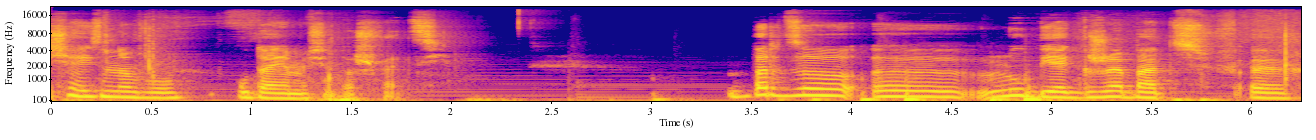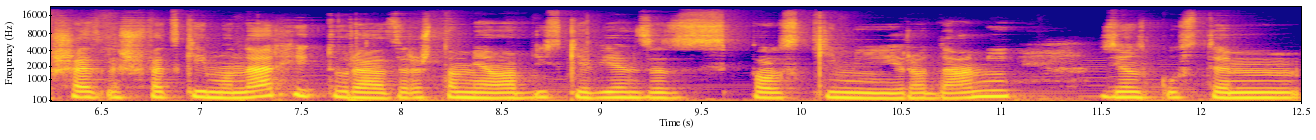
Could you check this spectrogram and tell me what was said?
Dzisiaj znowu udajemy się do Szwecji. Bardzo y, lubię grzebać w y, szwe- szwedzkiej monarchii, która zresztą miała bliskie więzy z polskimi rodami. W związku z tym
